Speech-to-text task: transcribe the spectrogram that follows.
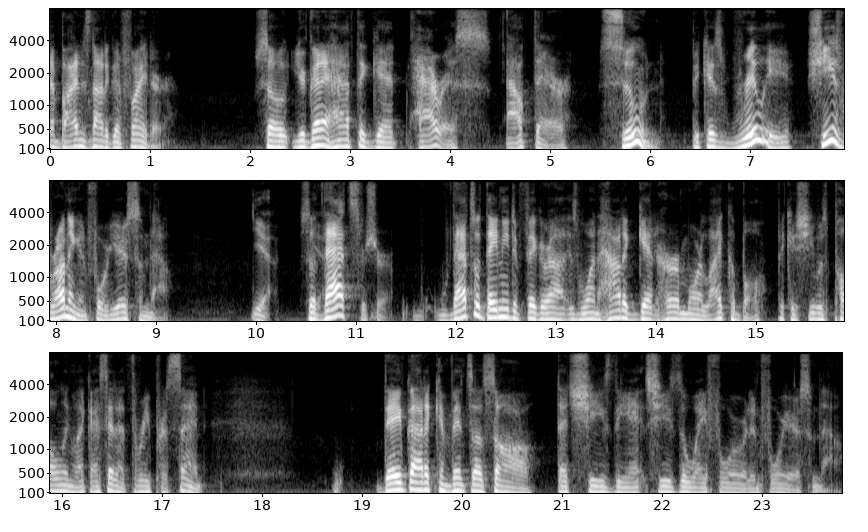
and Biden's not a good fighter. So you're going to have to get Harris out there soon because really she's running in four years from now. Yeah. So Yeah, that's for sure. that's what they need to figure out is one how to get her more likable because she was polling like I said at three percent. They've got to convince us all that she's the she's the way forward in four years from now,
